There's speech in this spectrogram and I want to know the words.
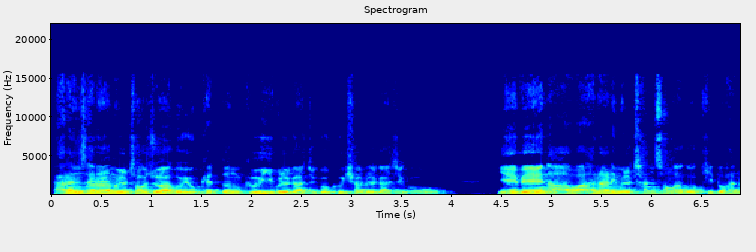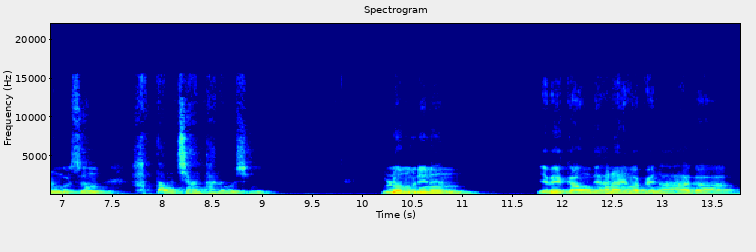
다른 사람을 저주하고 욕했던 그 입을 가지고 그 혀를 가지고 예배에 나와 하나님을 찬송하고 기도하는 것은 합당치 않다는 것입니다. 물론 우리는 예배 가운데 하나님 앞에 나아가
